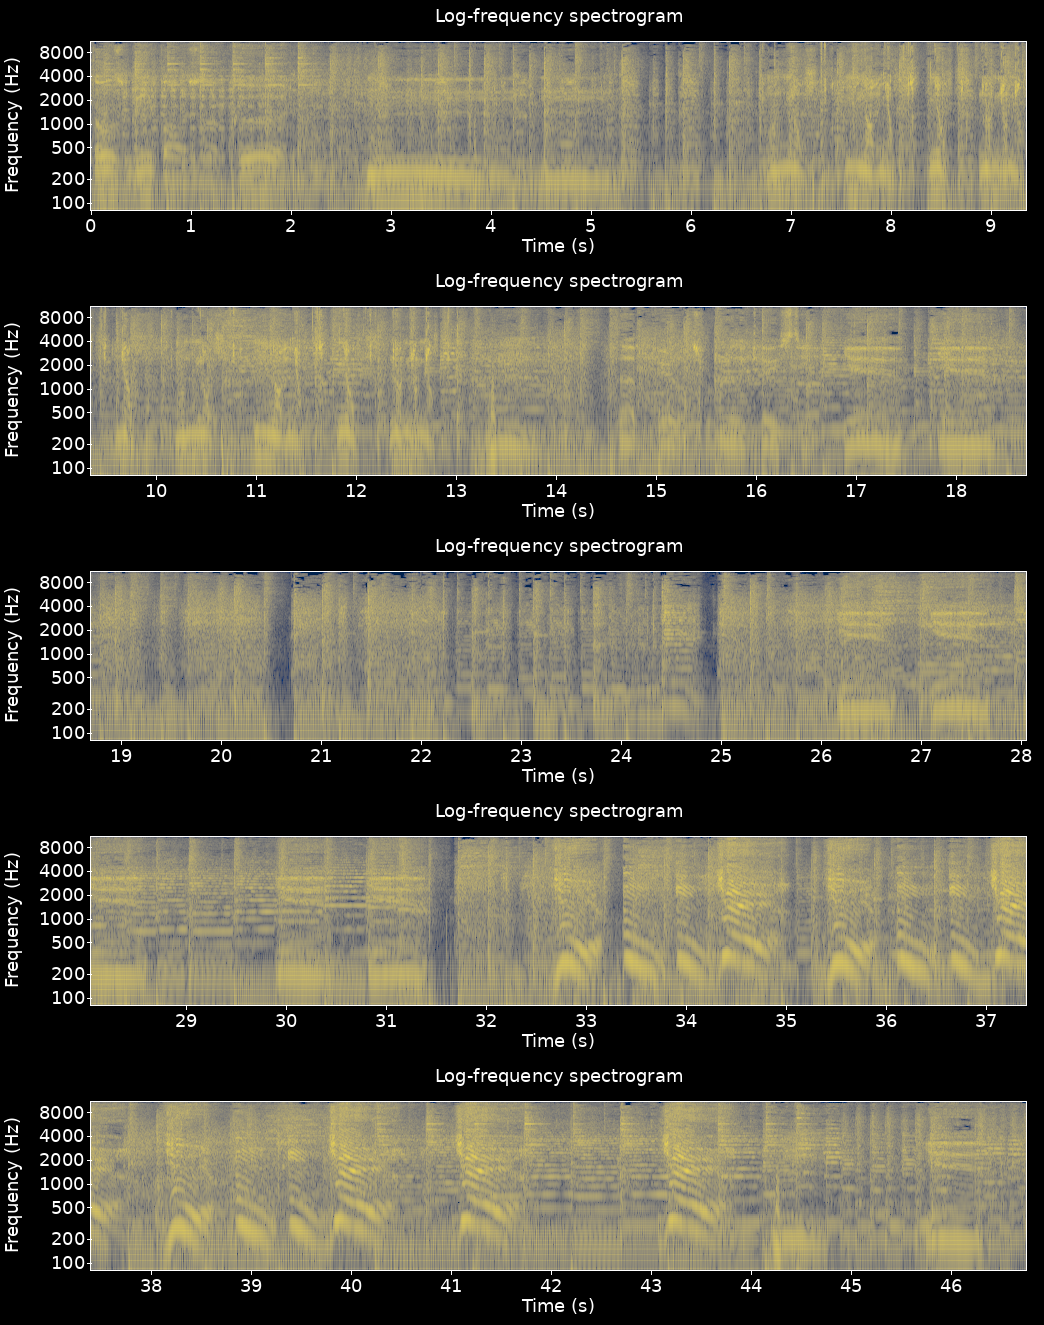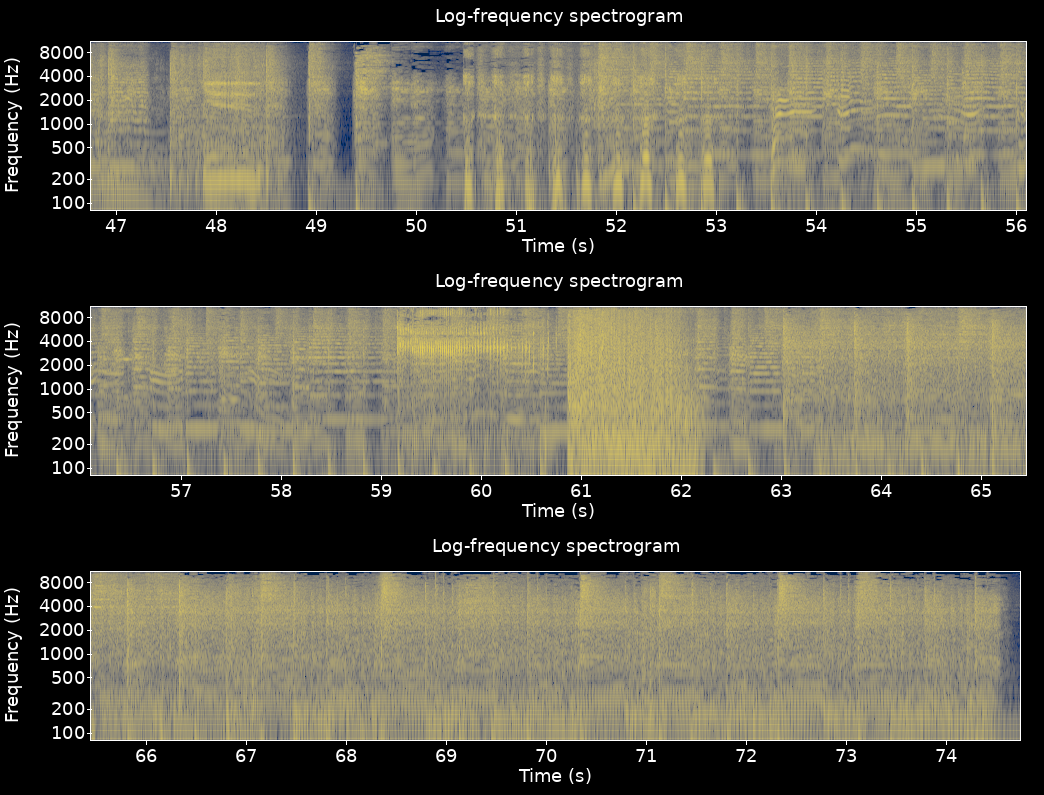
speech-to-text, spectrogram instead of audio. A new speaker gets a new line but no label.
Those meatballs look good. Mmm. Mm. That beer looks really tasty. Yeah, yeah. Yeah, mm, mm, yeah. Yeah, mm, mm, yeah. Yeah. Yeah. Mm, yeah. Yeah.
